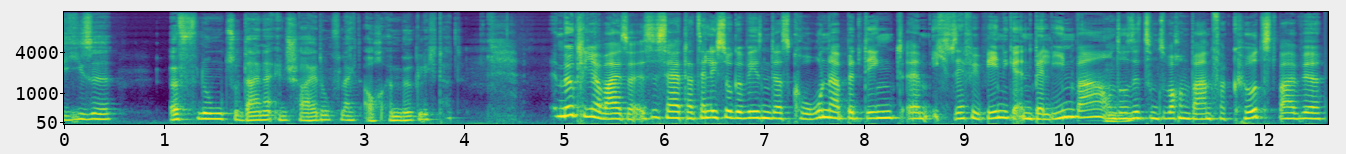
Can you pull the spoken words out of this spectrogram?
diese Öffnung zu deiner Entscheidung vielleicht auch ermöglicht hat? Möglicherweise. Es ist ja tatsächlich so gewesen, dass Corona-bedingt ähm, ich sehr viel weniger in Berlin war. Mhm. Unsere Sitzungswochen waren verkürzt, weil wir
